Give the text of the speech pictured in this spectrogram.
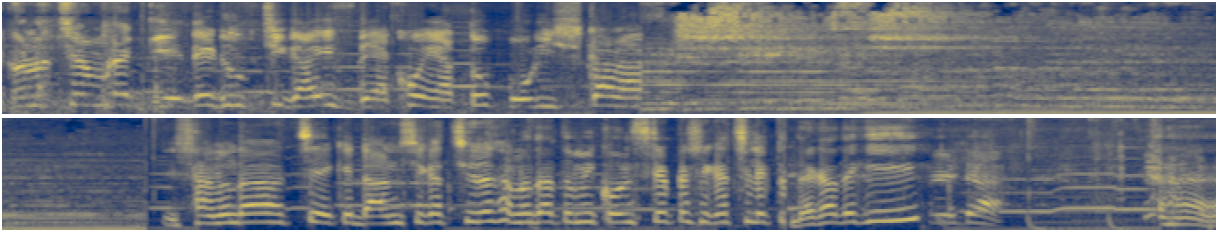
এখন হচ্ছে আমরা গেদে ঢুকছি গাইস দেখো এত পরিষ্কার সানুদা হচ্ছে একে ডান্স শেখাচ্ছিল। সানুদা তুমি কোন স্টেপটা শেখাচ্ছিলে একটু দেখা দেখি। এটা। হ্যাঁ।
